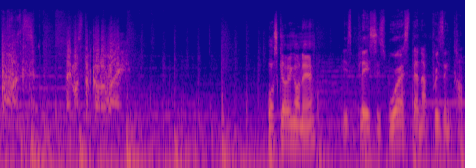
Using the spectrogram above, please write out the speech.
Bollocks! They must have got away. What's going on here? This place is worse than a prison camp.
